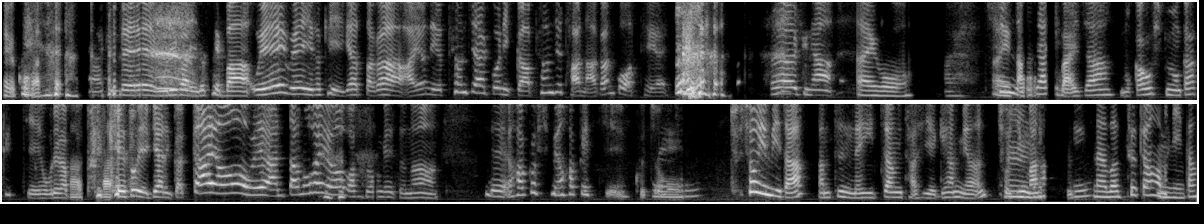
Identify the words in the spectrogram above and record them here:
될 것 같아. 아, 근데 우리가 이렇게 막 왜왜 이렇게 얘기하다가 아연이 편지할 거니까 편지 다 나간 것 같아. 그냥 아이고 아, 친. 남자하지 말자. 뭐 까고 싶으면 까겠지. 우리가 아, 계속 얘기하니까 까요. 왜 안 따로 해요? 막 그런 게 있잖아. 근데 하고 싶으면 하겠지. 그죠? 네. 추정입니다. 아무튼 내 입장 다시 얘기하면 조심만. 하- 나도 추정합니다.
